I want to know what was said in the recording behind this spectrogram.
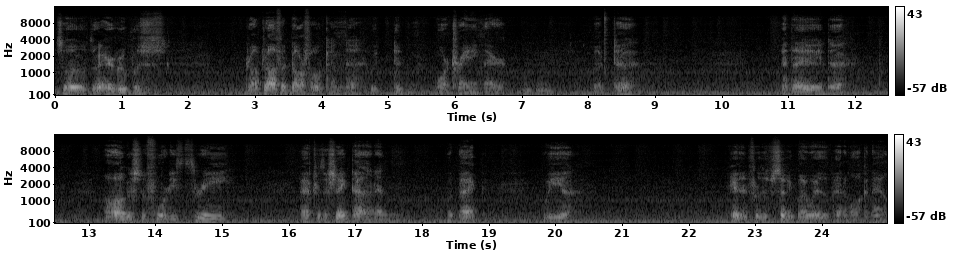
So the air group was dropped off at Norfolk and uh, we did more training there. Mhm. But uh, then they'd uh, August of forty-three, after the shakedown and went back, we, uh, headed for the Pacific by way of the Panama Canal.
